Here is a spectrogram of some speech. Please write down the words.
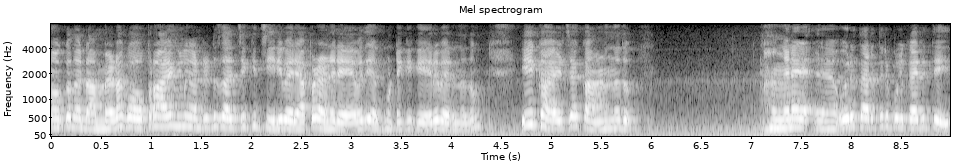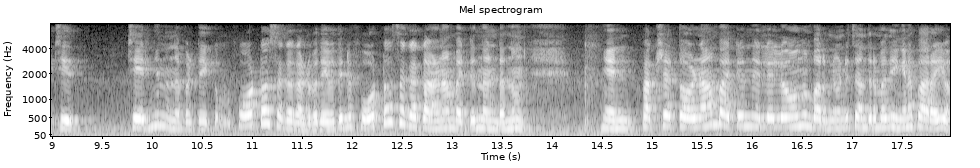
നോക്കുന്നുണ്ട്. അമ്മയുടെ കോപ്രായങ്ങൾ കണ്ടിട്ട് സച്ചിക്ക് ചിരി വരും. അപ്പോഴാണ് രേവതി അങ്ങോട്ടേക്ക് കയറി വരുന്നതും ഈ കാഴ്ച കാണുന്നതും. അങ്ങനെ ഒരു തരത്തിൽ പുള്ളിക്കാരി ചെരിഞ്ഞു നിന്നപ്പോഴത്തേക്കും ഫോട്ടോസൊക്കെ കണ്ടു. അപ്പോൾ ദൈവത്തിന്റെ ഫോട്ടോസൊക്കെ കാണാൻ പറ്റുന്നുണ്ടെന്നും പക്ഷെ തൊഴാൻ പറ്റുന്നില്ലല്ലോ എന്നും പറഞ്ഞുകൊണ്ട് ചന്ദ്രമതി ഇങ്ങനെ പറയുക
